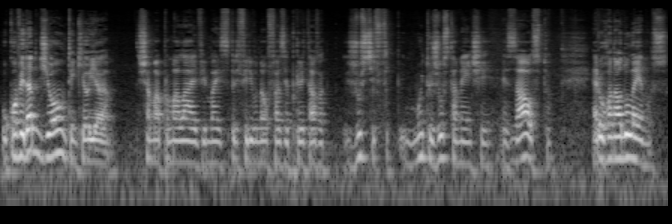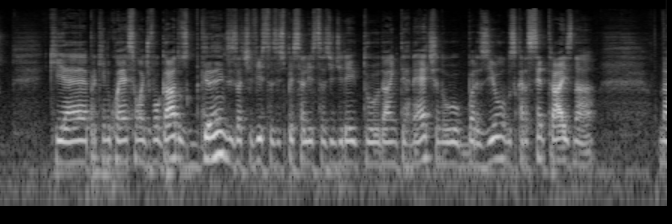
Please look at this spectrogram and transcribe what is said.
O convidado de ontem, que eu ia chamar para uma live, mas preferiu não fazer porque ele estava muito justamente exausto, era o Ronaldo Lemos, que é, para quem não conhece, um advogado, dos grandes ativistas e especialistas de direito da internet no Brasil, um dos caras centrais na, na,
